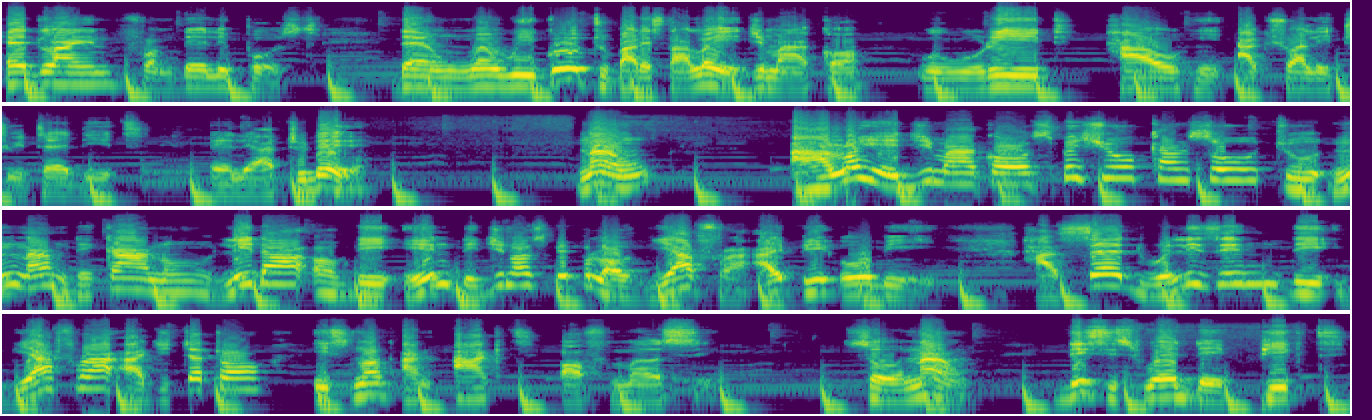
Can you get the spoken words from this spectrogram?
headline from Daily Post. Then when we go to Barrister Aloy Ejimakor, we will read how he actually tweeted it earlier today. Now, Aloy Ejimakor, Special Counsel to Nnamdi Kanu, leader of the Indigenous People of Biafra (IPOB), has said releasing the Biafra agitator is not an act of mercy. So now, this is where they picked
